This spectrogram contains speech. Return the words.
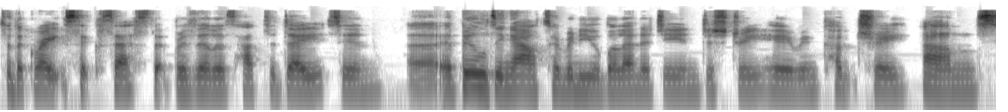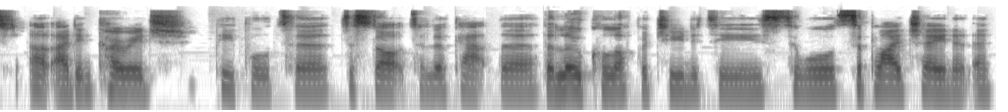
to the great success that Brazil has had to date in uh, building out a renewable energy industry here in country. And uh, I'd encourage people to to start to look at the the local opportunities towards supply chain and, and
